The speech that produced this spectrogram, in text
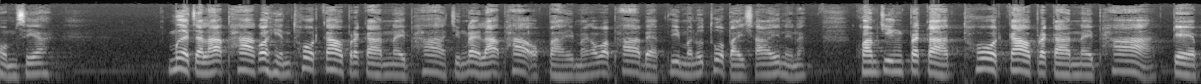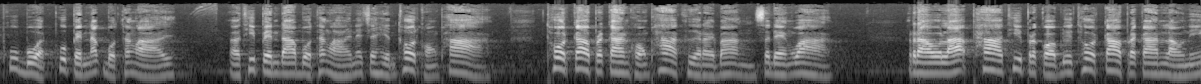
ห่มเสีย เมื่อจะละผ้าก็เห็นโทษ 9 ประการในผ้าจึงได้ละผ้าออกไปหมายความว่าผ้าแบบที่มนุษย์ทั่วไปใช้เนี่ยนะความจริงประกาศโทษ 9 ประการในผ้า แก่ผู้บวชผู้เป็นนักบวชทั้งหลายที่เป็นดาบททั้งหลายเนี่ยจะเห็นโทษของผ้า โทษ 9 ประการของผ้าคืออะไรบ้าง แสดงว่า เราละผ้าที่ประกอบด้วยโทษ 9 ประการเหล่านี้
